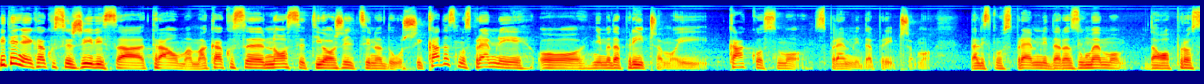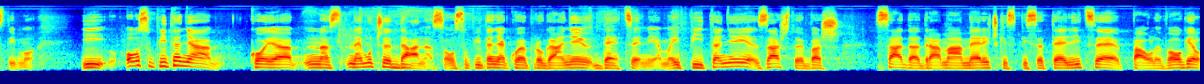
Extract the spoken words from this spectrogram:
Pitanje je kako se živi sa traumama, kako se nose ti ožiljci na duši. Kada smo spremni o njima da pričamo i kako smo spremni da pričamo? Da li smo spremni da razumemo, da oprostimo? I ovo su pitanja koja nas ne muče danas. Ovo su pitanja koja proganjaju decenijama. I pitanje je zašto je baš sada drama američke spisateljice Paule Vogel,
